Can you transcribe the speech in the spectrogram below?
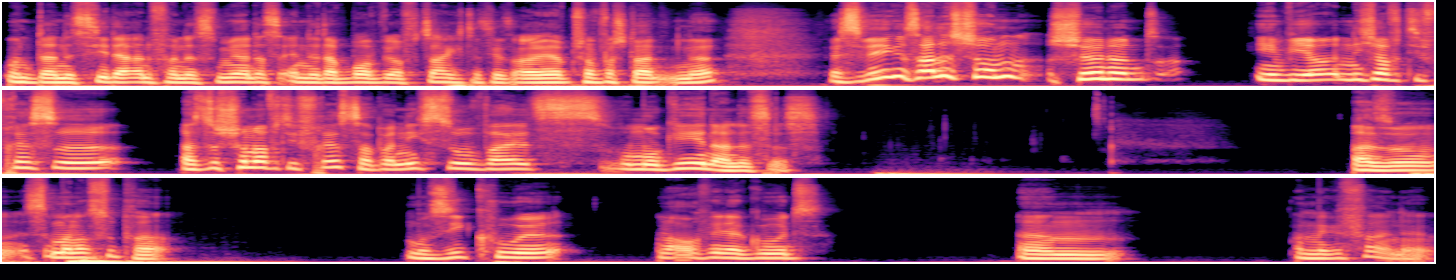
Und dann ist hier der Anfang des Meer, das Ende da, boah, wie oft sage ich das jetzt? Aber ihr habt schon verstanden, ne? Deswegen ist alles schon schön und irgendwie nicht auf die Fresse, also schon auf die Fresse, aber nicht so, weil es homogen alles ist. Also ist immer noch super. Musik cool, war auch wieder gut. Ähm, hat mir gefallen, ja.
